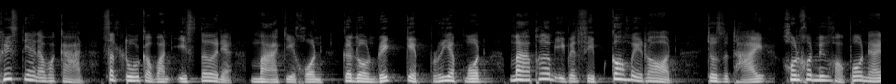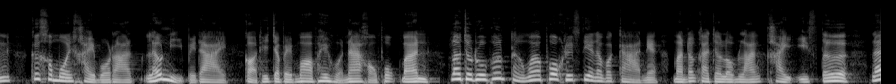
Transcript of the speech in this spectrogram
คริสเตียนอวกาศศัตรูกับวันอีสเตอร์เนี่ยมากี่คนก็โดนริกเก็บเรียบหมด มาเพิ่มอีกเป็นสิบก็ไม่รอด จนสุดท้าย คนคนหนึ่งของพวกนั้นก็ขโมยไข่โบราณแล้วหนีไปได้ ก่อนที่จะไปมอบให้หัวหน้าของพวกมัน เราจะรู้เพิ่มเติมว่าพวกคริสเตียนอวกาศเนี่ยมันต้องการจะล้มล้างไข่อีสเตอร์ และ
